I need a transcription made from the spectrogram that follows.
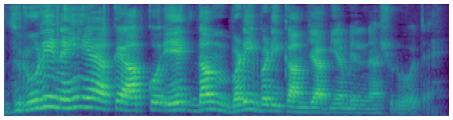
ज़रूरी नहीं है कि आपको एकदम बड़ी बड़ी कामयाबियाँ मिलना शुरू हो जाए।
